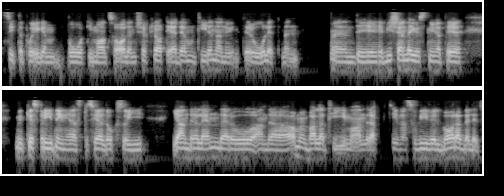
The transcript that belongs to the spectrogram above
sitta på egen båt i matsalen. Självklart är de tiderna nu inte roligt, men det, vi känner just nu att det är mycket spridning, speciellt också i i andra länder och andra, ja men Valla-team och andra aktiva. Så vi vill vara väldigt,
